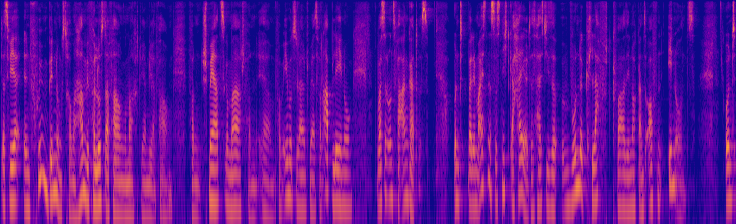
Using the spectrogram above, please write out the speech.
dass wir in frühem Bindungstrauma haben wir Verlusterfahrungen gemacht. Wir haben die Erfahrung von Schmerz gemacht, von, äh, vom emotionalen Schmerz, von Ablehnung, was in uns verankert ist. Und bei den meisten ist das nicht geheilt. Das heißt, diese Wunde klafft quasi noch ganz offen in uns. Und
